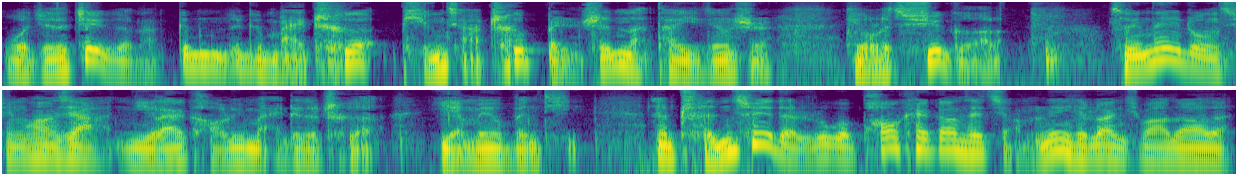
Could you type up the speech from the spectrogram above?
我觉得这个呢，跟这个买车、评价车本身呢，它已经是有了区隔了。所以那种情况下，你来考虑买这个车也没有问题。那纯粹的，如果抛开刚才讲的那些乱七八糟的，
